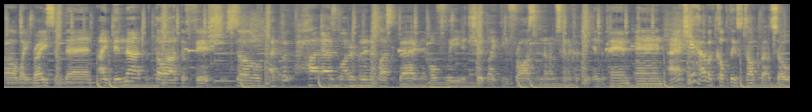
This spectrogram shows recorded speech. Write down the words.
uh, white rice, and then I did not thaw out the fish, so I put hot ass water, put it in a plastic bag, and hopefully it should like defrost, and then I'm just gonna cook it in the pan. And I actually have a couple things to talk about, so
